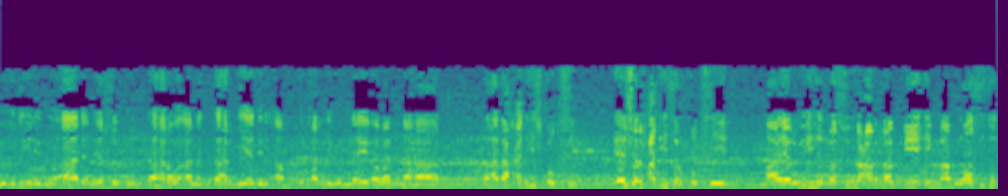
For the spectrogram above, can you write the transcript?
يؤذيني ابن آدم يسب الدهر وأنا الدهر بيد الأمر اقلب الليل والنهار. فهذا حديث قدسي. إيش الحديث القدسي؟ ما يرويه الرسول عن ربه إما بواسطة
